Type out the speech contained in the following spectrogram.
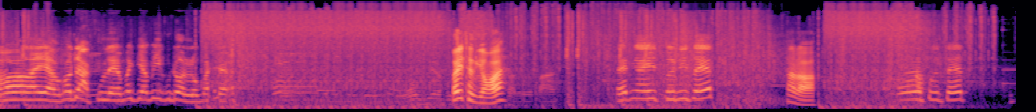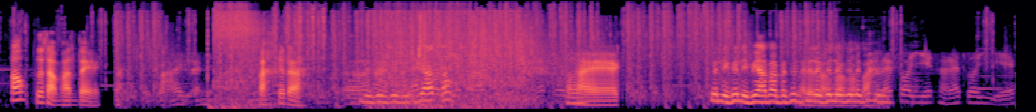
รออะไรอะก็ดักกูเลยเมื่อกี้พี่กูโดดลงไปอะเฮ้ยถึงยังวะเซตไงปืนนี่เซตน่าเหรอเออปืนเซตเอ้าคือสามพันแตกตายแล้วเนี่ยไปขึ้นอะขึ้นขึ้นขึ้นพี่อาร์ตเอ้า แตก ขึ้นดิขึ้นดิพี่อาร์ตไปไปขึ้นขึ้นเลยขึ้นเลยขึ้นเลยไปขึ้นหาเลแรยกตัวเย็กหาแรกตัวเย็ก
